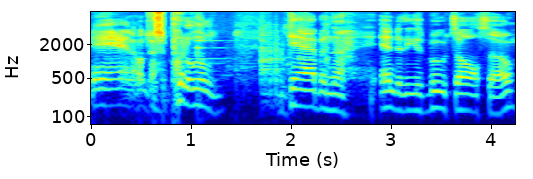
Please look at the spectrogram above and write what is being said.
And I'll just put a little dab in the end of these boots also.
